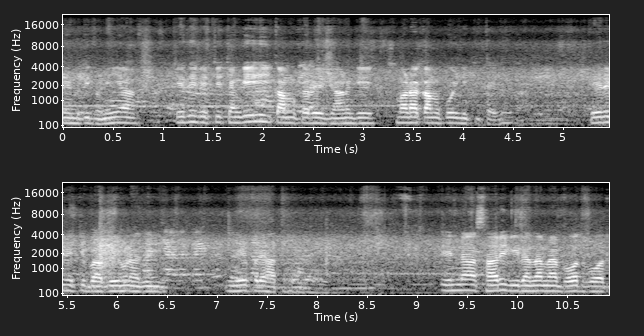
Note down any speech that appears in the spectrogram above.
ਪਿੰਡ ਦੀ ਬਣੀ ਆ। ਇਹਦੇ ਵਿੱਚ ਚੰਗੇ ਹੀ ਕੰਮ ਕਰੇ ਜਾਣਗੇ। ਮਾੜਾ ਕੰਮ ਕੋਈ ਨਹੀਂ ਕੀਤਾ ਜਾਏਗਾ। ਇਹਦੇ ਵਿੱਚ ਬਾਬੇ ਹੁਣਾਂ ਦੀ ਮੇਰੇ ਪਰ ਹੱਥ ਹੋਏਗਾ ਜੀ ਇਹਨਾਂ ਸਾਰੇ ਵੀਰਾਂ ਦਾ ਮੈਂ ਬਹੁਤ ਬਹੁਤ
